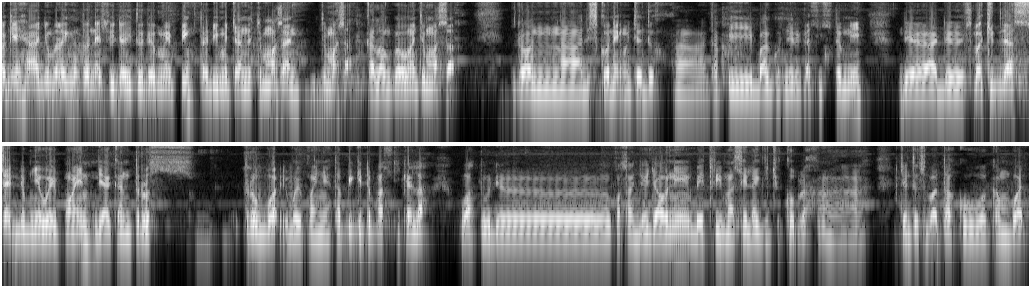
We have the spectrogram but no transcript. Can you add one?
Okay, ha, jumpa lagi untuk next video. Itu dia mapping. Tadi macam mana cemas kan? Cemas tak? Kalau kau orang cemas tak? Drone uh, disconnect macam tu. Ha, tapi bagusnya dekat sistem ni, dia ada, sebab kita dah set dia punya waypoint, dia akan terus terus buat waypointnya. Tapi kita pastikanlah waktu dia kosong jauh-jauh ni, bateri masih lagi cukup lah. Ha, macam tu sebab tu aku akan buat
